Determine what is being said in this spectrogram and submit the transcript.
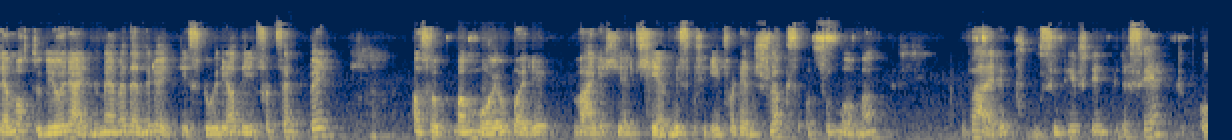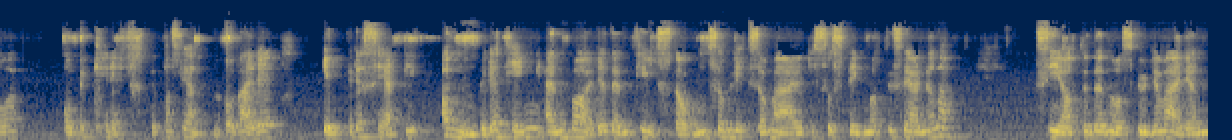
Det måtte du jo regne med med den røykehistoria di, f.eks. Altså, man må jo bare være helt kjemisk fri for den slags, og så må man være positivt interessert og å bekrefte pasienten og være interessert i andre ting enn bare den tilstanden som liksom er så stigmatiserende, da. Si at det nå skulle være en,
